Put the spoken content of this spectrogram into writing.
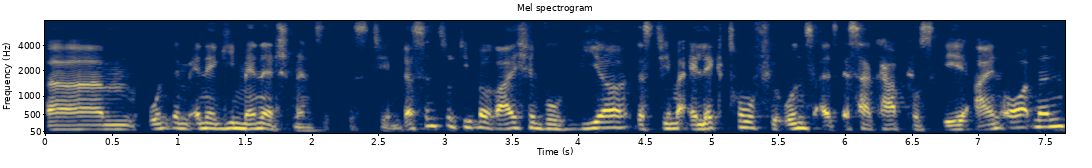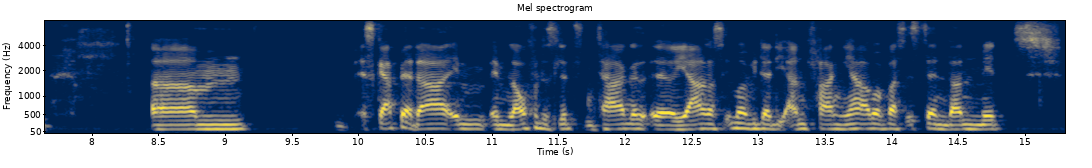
ähm, und einem Energiemanagementsystem. Das sind so die Bereiche, wo wir das Thema Elektro für uns als SHK plus E einordnen. Ähm, es gab ja da im, im Laufe des letzten Tage, äh, Jahres immer wieder die Anfragen, ja, aber was ist denn dann mit,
